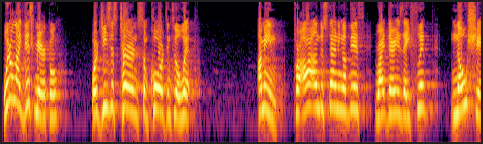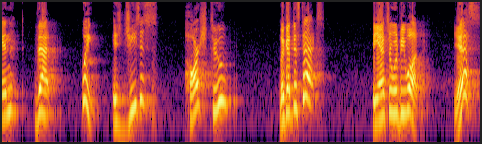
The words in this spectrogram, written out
We don't like this miracle where Jesus turns some cords into a whip. I mean, for our understanding of this, right, there is a flip notion that, wait, is Jesus harsh too? Look at this text. The answer would be what? Yes.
